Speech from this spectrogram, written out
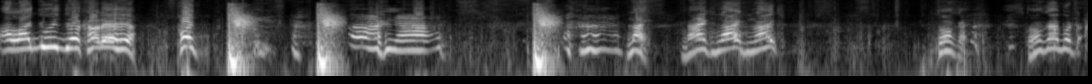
આ લાગ્યું દેખાડે હે. ઠોક નાખ નાખ નાખ નાખ. તો કાય તો કાય બટા.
